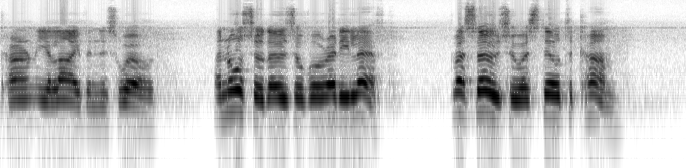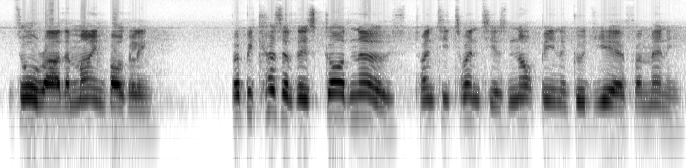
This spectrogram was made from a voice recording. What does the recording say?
currently alive in this world, and also those who have already left plus those who are still to come. It's all rather mind boggling. But because of this, God knows 2020 has not been a good year for many.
